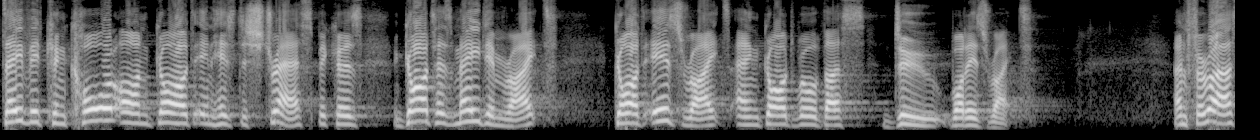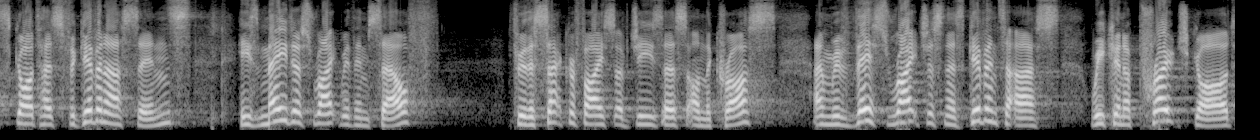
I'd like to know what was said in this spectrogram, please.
David can call on God in his distress because God has made him right, God is right, and God will thus do what is right. And for us, God has forgiven our sins, He's made us right with Himself through the sacrifice of Jesus on the cross. And with this righteousness given to us, we can approach God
